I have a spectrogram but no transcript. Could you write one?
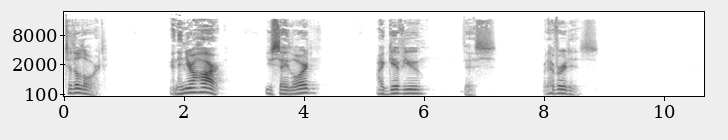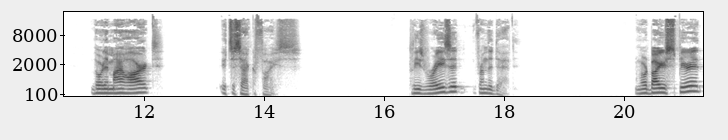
to the Lord. And in your heart, you say, Lord, I give you this, whatever it is. Lord, in my heart, it's a sacrifice. Please raise it from the dead. And Lord, by your Spirit,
